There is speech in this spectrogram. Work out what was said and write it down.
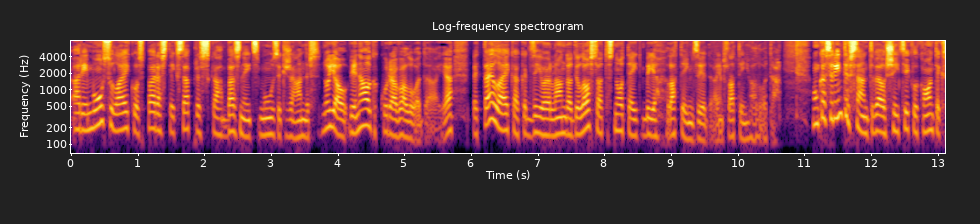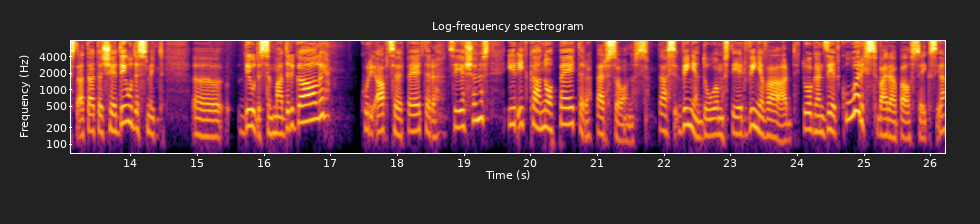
arī mūsu laikos parasti tiek saprast kā baznīcas mūzikas žanrs, nu jau vienalga, kurā valodā, ja, bet tai laikā, kad dzīvoja Orlando de Loso, tas noteikti bija latīņu dziedājums, latīņu valodā. Un kas ir interesanti vēl šī cikla kontekstā, tātad šie 20, uh, 20 madrigāli, kuri apcer Pētera ciešanas, ir it kā no Pētera personas. Tās viņa domas, tie ir viņa vārdi. To gan dzied koris, vairāk balsīgs, ja?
